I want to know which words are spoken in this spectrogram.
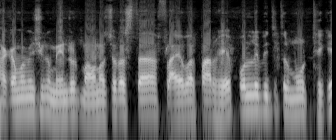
Dhaka Mymensingh main road Mawna Chowrasta flyover পার হয়ে পল্লী বিদ্যুতের মোড় থেকে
